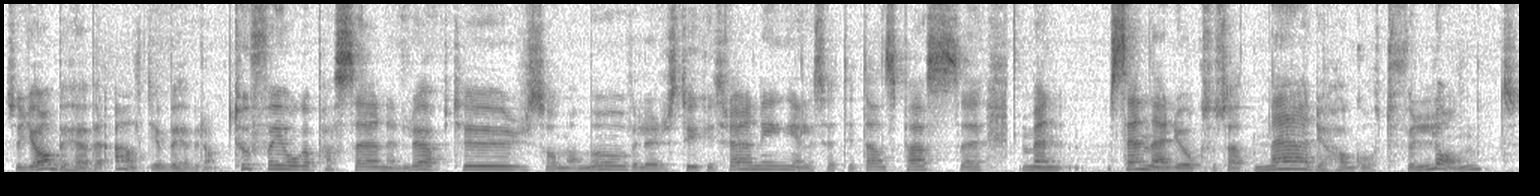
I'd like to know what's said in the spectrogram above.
Så jag behöver allt. Jag behöver de tuffa yogapassen, en löptur, sommarmove eller styrketräning eller sätta ett danspass. Men sen är det också så att när det har gått för långt,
